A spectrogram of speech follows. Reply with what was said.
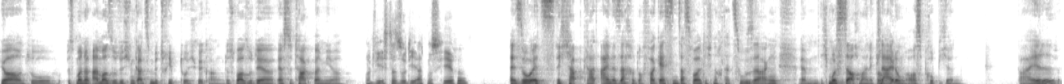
Ja, und so ist man dann einmal so durch den ganzen Betrieb durchgegangen. Das war so der erste Tag bei mir. Und wie ist da so die Atmosphäre? Also jetzt, ich habe gerade eine Sache noch vergessen, das wollte ich noch dazu sagen. Ähm, ich musste auch meine Kleidung okay. ausprobieren, weil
